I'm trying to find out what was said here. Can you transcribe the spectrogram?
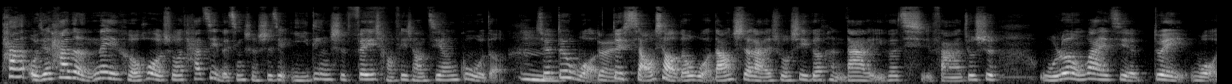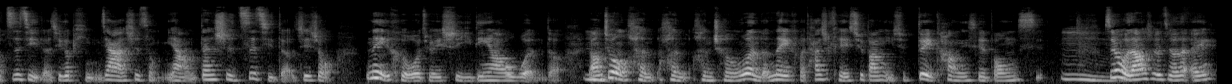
他，我觉得他的内核或者说他自己的精神世界一定是非常非常坚固的。嗯，所以对我对对小小的我当时来说是一个很大的一个启发，就是无论外界对我自己的这个评价是怎么样，但是自己的这种内核，我觉得是一定要稳的。然后这种很很很沉稳的内核，它是可以去帮你去对抗一些东西。嗯，所以我当时觉得，哎，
